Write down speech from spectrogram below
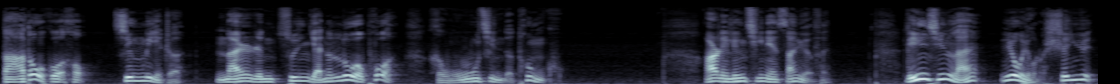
打斗过后，经历着。男人尊严的落魄和无尽的痛苦。二零零七年三月份，林心兰又有了身孕，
